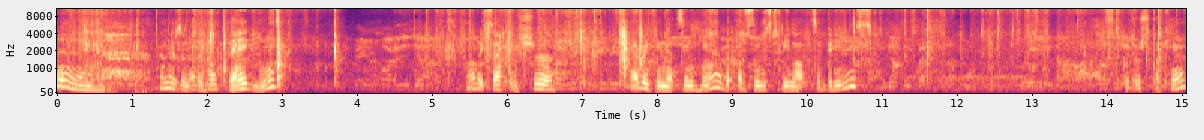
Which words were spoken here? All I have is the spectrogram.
And then there's another whole baggie. Not exactly sure everything that's in here, but there seems to be lots of goodies. Stickers are stuck here.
